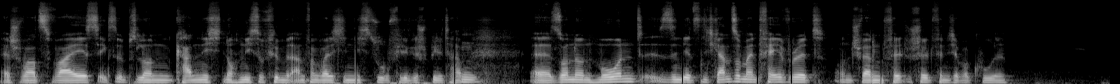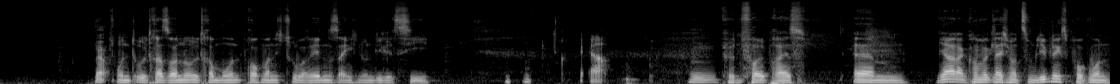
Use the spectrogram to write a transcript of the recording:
äh, Schwarz-Weiß XY kann ich noch nicht so viel mit anfangen, weil ich die nicht so viel gespielt habe. Mhm. Äh, Sonne und Mond sind jetzt nicht ganz so mein Favorite und Schwert und Schild finde ich aber cool. Ja. Und Ultrasonne, Ultramond braucht man nicht drüber reden, das ist eigentlich nur ein DLC. Ja. Hm. Für den Vollpreis. Ähm, ja, dann kommen wir gleich mal zum Lieblings-Pokémon.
